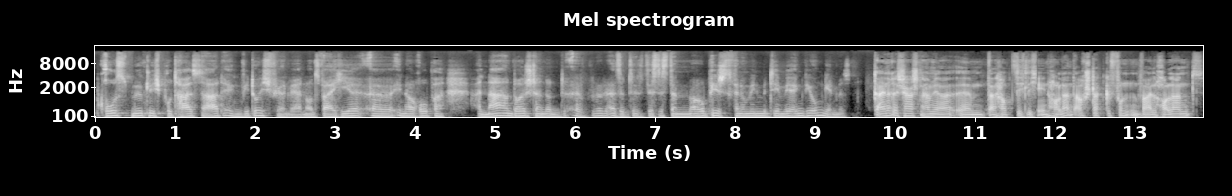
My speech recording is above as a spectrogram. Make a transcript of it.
großmöglich brutalste Art irgendwie durchführen werden. Und zwar hier äh, in Europa, nah an Deutschland. Und äh, also das ist dann ein europäisches Phänomen, mit dem wir irgendwie umgehen müssen. Deine Recherchen haben ja ähm, dann hauptsächlich in Holland auch stattgefunden, weil Holland,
